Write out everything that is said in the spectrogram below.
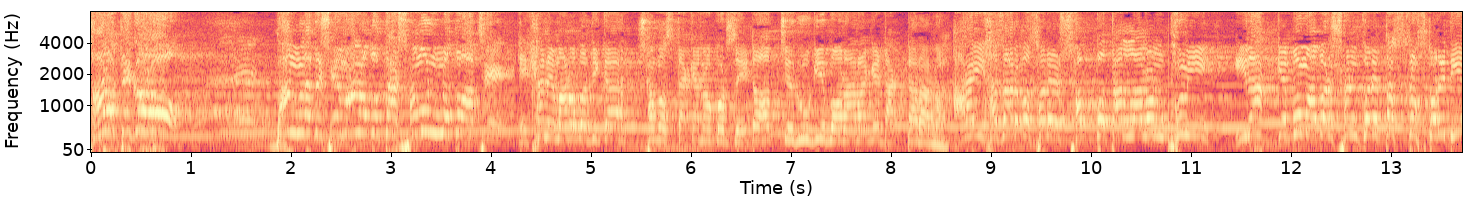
ভারতে করো। বাংলাদেশে মানবতা সমুন্নত আছে। এখানে মানবাধিকার সংস্থা কেন করছে? এটা হচ্ছে রুগী মরার আগে ডাক্তার আনা। আড়াই হাজার বছরের সভ্যতার লালন ভূমি ইরাককে বোমা বর্ষণ করে তসনস করে দিয়েছে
